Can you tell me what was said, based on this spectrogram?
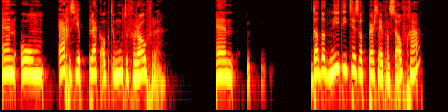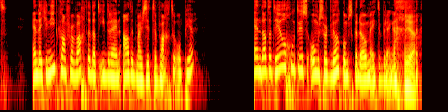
en om ergens je plek ook te moeten veroveren. En dat dat niet iets is wat per se vanzelf gaat. En dat je niet kan verwachten dat iedereen altijd maar zit te wachten op je. En dat het heel goed is om een soort welkomstcadeau mee te brengen. Ja.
